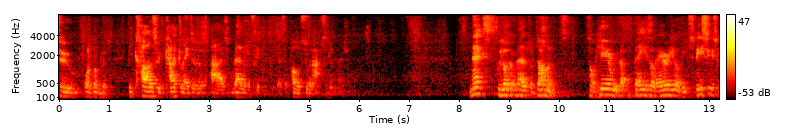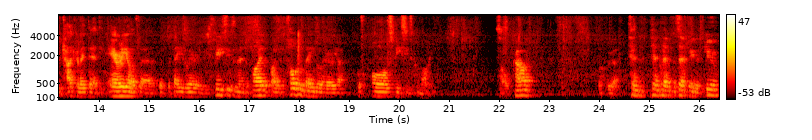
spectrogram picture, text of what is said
to 100 because we've calculated it as relative frequency as opposed to an absolute measure. Next, we look at relative dominance. So here we've got the basal area of each species. We calculate the, the area of the, the, the, basal area of each species and then divide it by the total basal area of all species combined. So kind of 10, 10 10 per centimeters cubed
